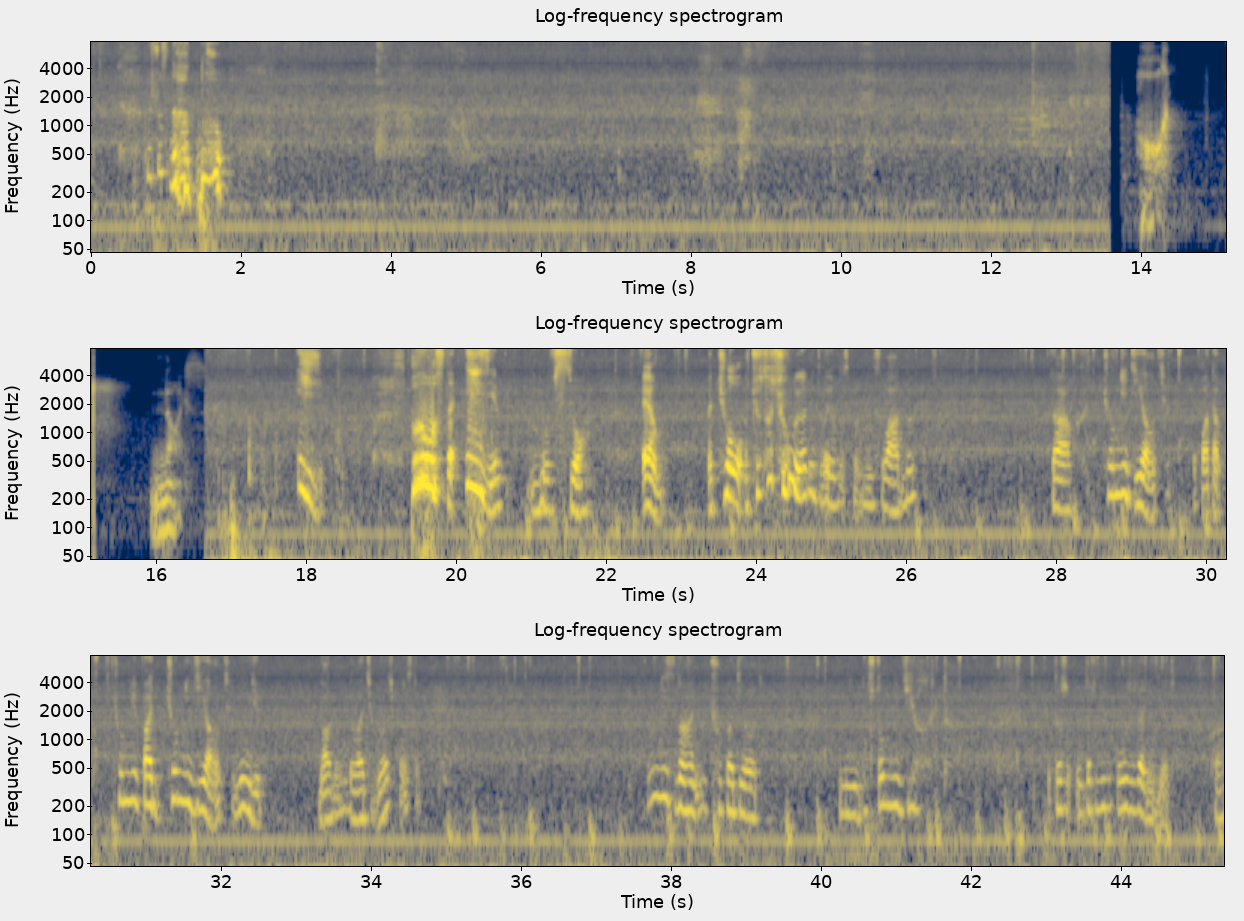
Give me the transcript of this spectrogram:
Что на одном. Nice. Изи. Просто изи. Ну все. М. А чё, чё, чё мы вдвоем вспомнились? Ладно. Так, что мне делать? Опа, так, что мне, по... что мне делать, люди? Ладно, давайте власть просто. Ну, не знаю, что поделать. Блин, что мне делать-то? Это же, даже никакого задания нет. Как?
